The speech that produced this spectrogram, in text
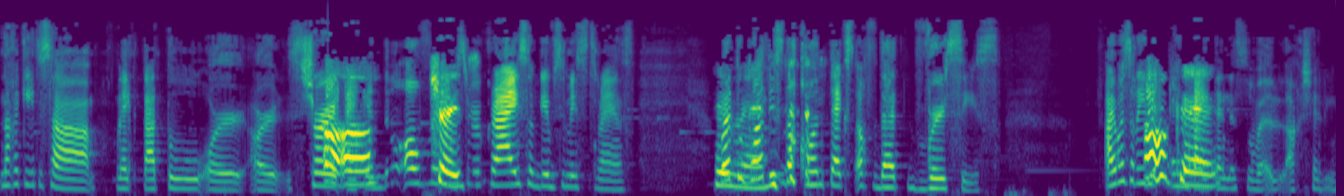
nakikita sa like tattoo or or shirt, I Oo. can do all things through Christ who gives me strength. But Amen. what is the context of that verses? I was really Okay. enlightened as well, actually.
